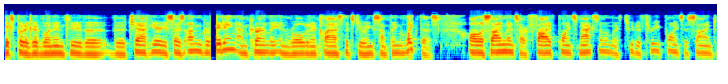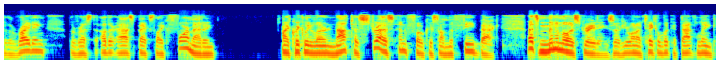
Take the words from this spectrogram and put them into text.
Mike's put a good one into the, the chat here. He says, ungrading, I'm currently enrolled in a class that's doing something like this. All assignments are five points maximum with two to three points assigned to the writing. The rest to other aspects like formatting I quickly learned not to stress and focus on the feedback. That's minimalist grading. So if you want to take a look at that link,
